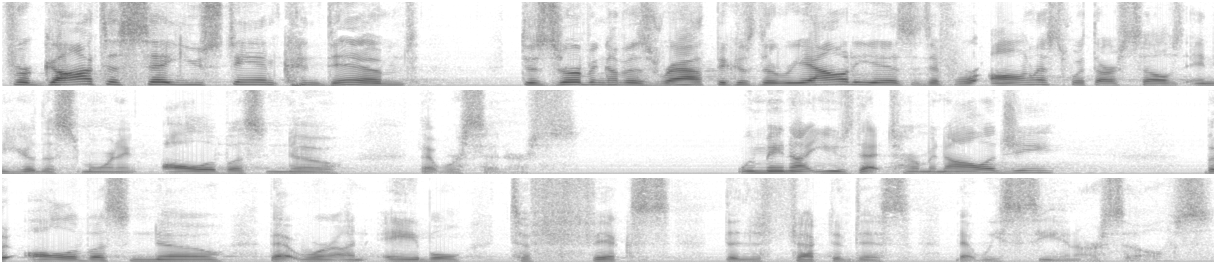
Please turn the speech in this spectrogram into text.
for God to say you stand condemned deserving of his wrath because the reality is, is if we're honest with ourselves in here this morning, all of us know that we're sinners. We may not use that terminology, but all of us know that we're unable to fix the defectiveness that we see in ourselves.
